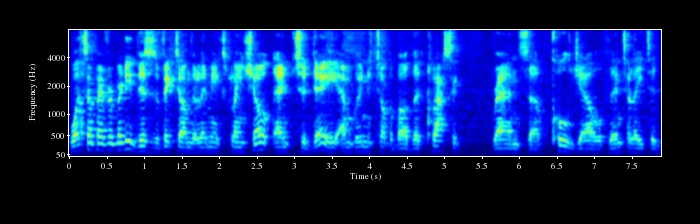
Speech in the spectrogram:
What's up everybody, this is Victor on the Let Me Explain show and today I'm going to talk about the classic brand's Cool Gel ventilated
